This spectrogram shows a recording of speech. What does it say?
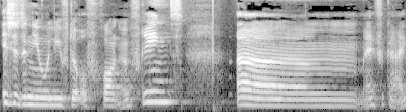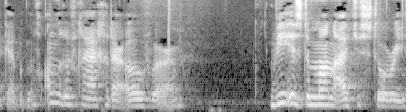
Is het een nieuwe liefde of gewoon een vriend? Um, even kijken, heb ik nog andere vragen daarover? Wie is de man uit je story?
